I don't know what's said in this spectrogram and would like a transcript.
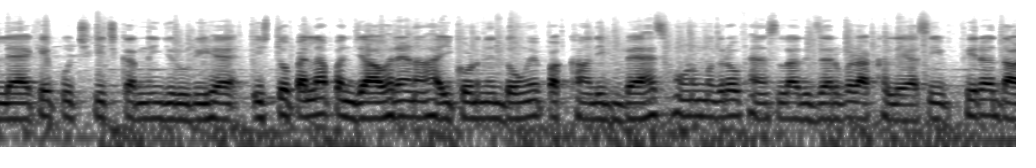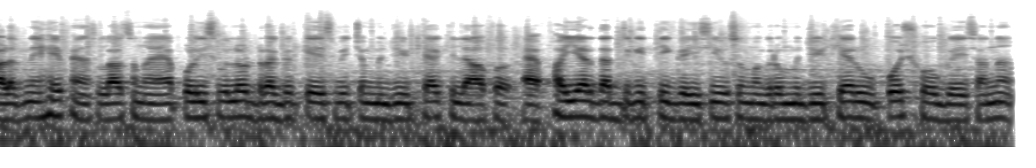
ਲੈ ਕੇ ਪੁੱਛਗਿੱਛ ਕਰਨੀ ਜ਼ਰੂਰੀ ਹੈ। ਇਸ ਤੋਂ ਪਹਿਲਾਂ ਪੰਜਾਬ, ਹਰਿਆਣਾ ਹਾਈ ਕੋਰਟ ਨੇ ਦੋਵੇਂ ਪੱਖਾਂ ਦੀ ਬਹਿਸ ਹੋਣ ਮਗਰੋਂ ਫੈਸਲਾ ਰਿਜ਼ਰਵ ਰੱਖ ਲਿਆ ਸੀ। ਫਿਰ ਅਦਾਲਤ ਨੇ ਇਹ ਫੈਸਲਾ ਸੁਣਾਇਆ। ਪੁਲਿਸ ਵੱਲੋਂ ਡਰੱਗ ਕੇਸ ਵਿੱਚ ਮਜੀਠੀਆ ਖਿਲਾਫ ਐਫ ਆਈ ਆਰ ਦਰਜ ਕੀਤੀ ਗਈ ਸੀ। ਉਸ ਮਗਰੋਂ ਮਜੀਠੀਆ ਰੂਪੋਸ਼ ਹੋ ਗਏ ਸਨ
